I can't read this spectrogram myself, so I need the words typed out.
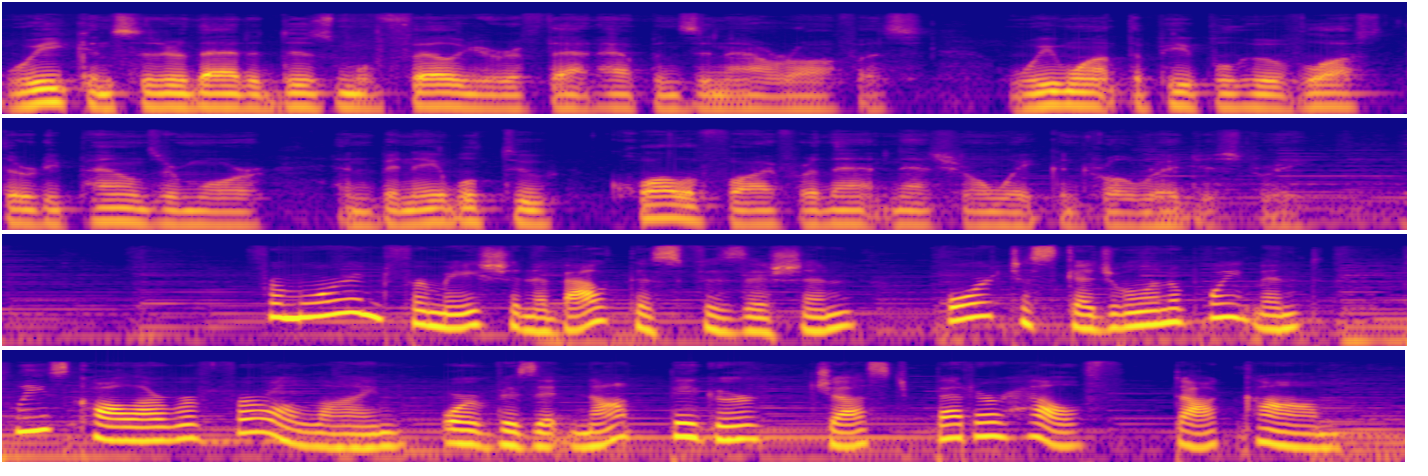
We consider that a dismal failure if that happens in our office. We want the people who have lost 30 pounds or more and been able to qualify for that National Weight Control Registry. For more information about this physician or to schedule an appointment, please call our referral line or visit notbiggerjustbetterhealth.com.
